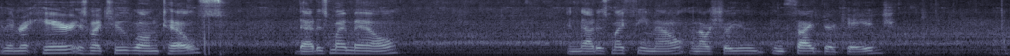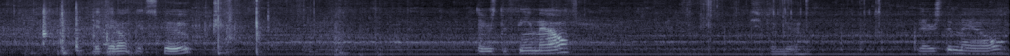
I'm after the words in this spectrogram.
And then right here is my two long tails. That is my male and that is my female and I'll show you inside their cage if they don't get spooked. There's the female. There's the male.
